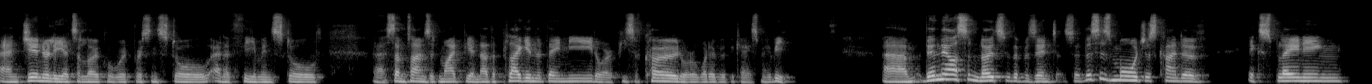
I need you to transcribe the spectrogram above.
And generally it's a local WordPress install and a theme installed. Uh, sometimes it might be another plugin that they need or a piece of code or whatever the case may be. Um, then there are some notes for the presenter. So this is more just kind of explaining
